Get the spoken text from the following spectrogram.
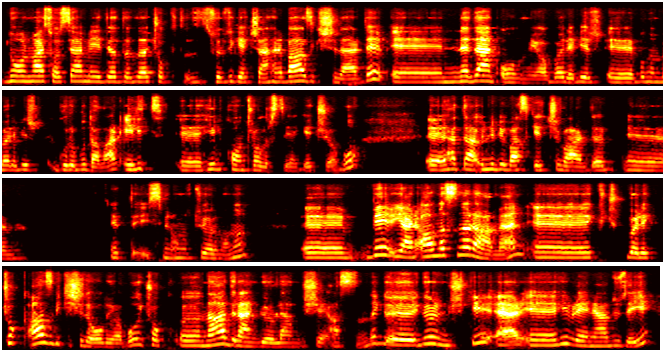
normal sosyal medyada da çok sözü geçen hani bazı kişilerde e, neden olmuyor? Böyle bir e, bunun böyle bir grubu da var. Elit e, HIV controllers diye geçiyor bu. E, hatta ünlü bir basketçi vardı. E, hep de ismini unutuyorum onun. E, ve yani almasına rağmen e, küçük böyle çok az bir kişi de oluyor bu. Çok e, nadiren görülen bir şey aslında. E, görülmüş ki eğer e, HIV RNA düzeyi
